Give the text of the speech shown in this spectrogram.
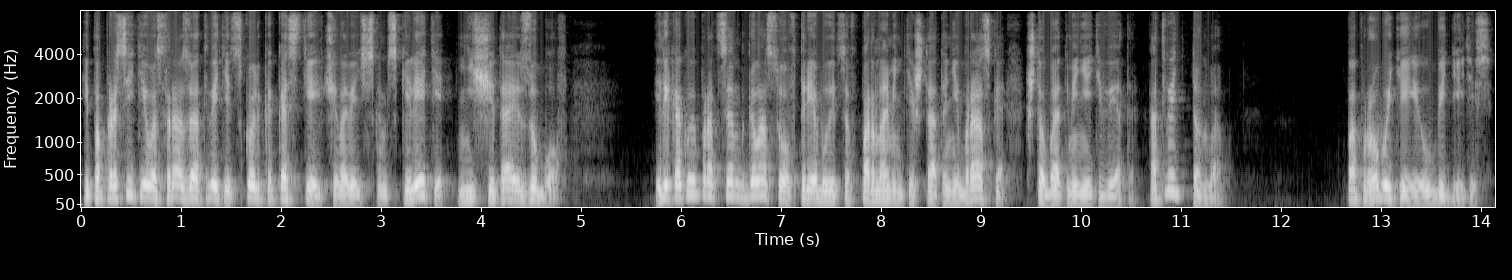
и попросите его сразу ответить, сколько костей в человеческом скелете, не считая зубов. Или какой процент голосов требуется в парламенте штата Небраска, чтобы отменить вето. Ответит он вам. Попробуйте и убедитесь.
